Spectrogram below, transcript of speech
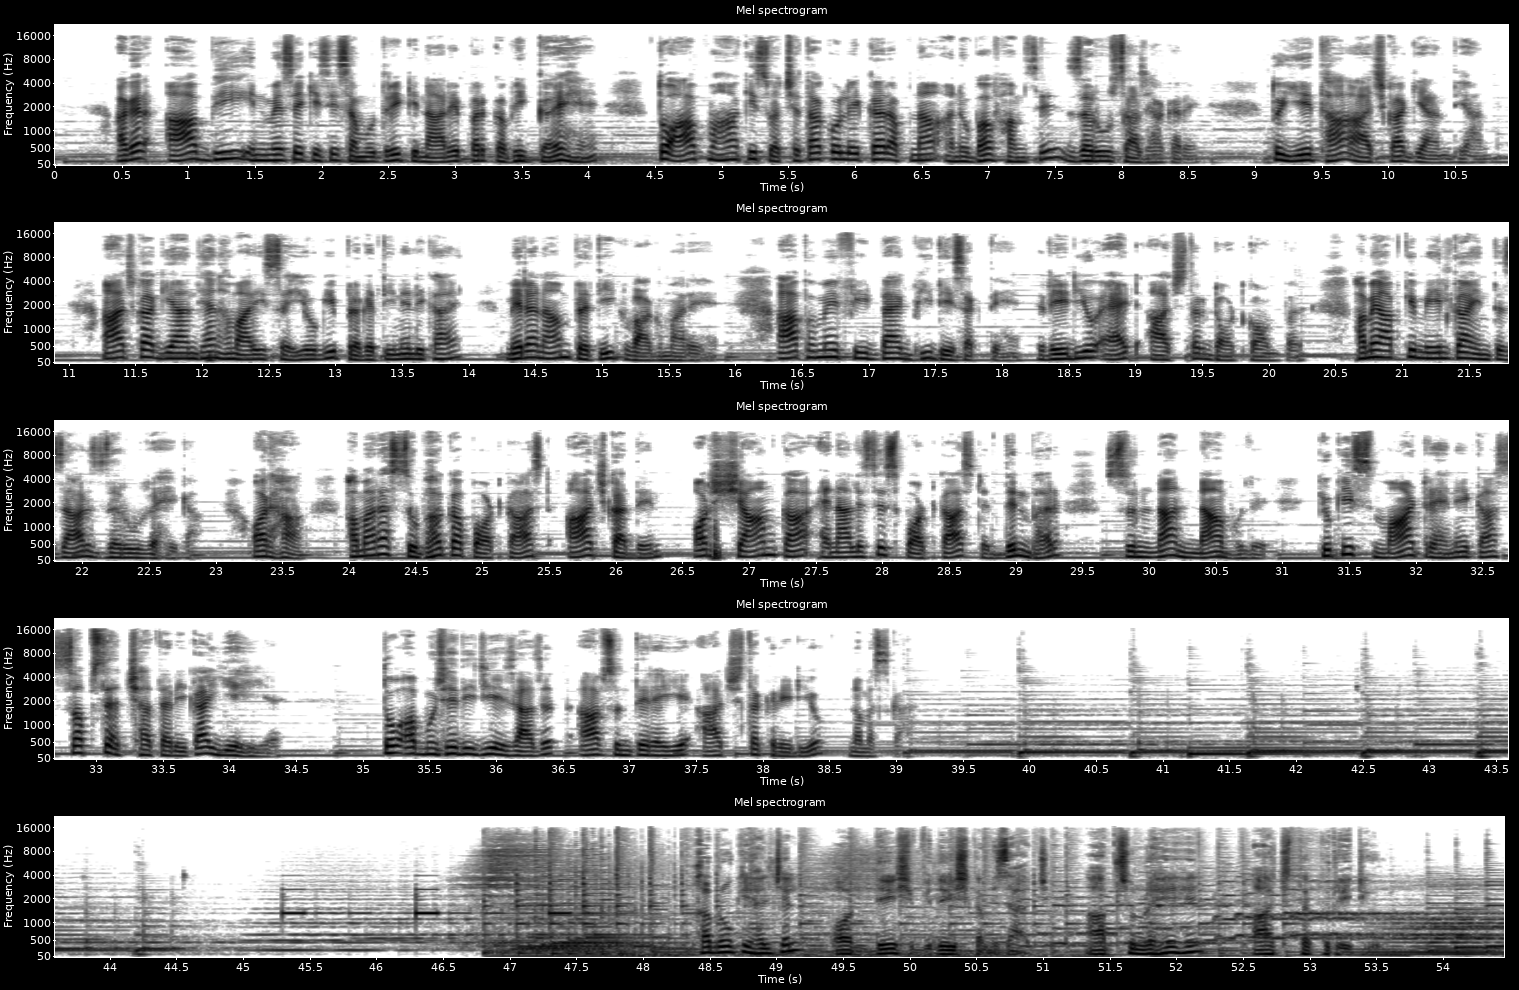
अगर आप भी इनमें से किसी समुद्री किनारे पर कभी गए हैं तो आप वहाँ की स्वच्छता को लेकर अपना अनुभव हमसे ज़रूर साझा करें। तो ये था आज का ज्ञान ध्यान। आज का ज्ञान ध्यान हमारी सहयोगी प्रगति ने लिखा है। मेरा नाम प्रतीक वाघमारे है। आप हमें फीडबैक भी दे सकते हैं रेडियो एट आज तक डॉट कॉम पर। हमें आपके मेल का इंतज़ार ज़रूर रहेगा। और हाँ हमारा सुबह का पॉडकास्ट आज का दिन और शाम का एनालिसिस पॉडकास्ट दिन भर सुनना ना भूले, क्योंकि स्मार्ट रहने का सबसे अच्छा तरीका यही है। तो अब मुझे दीजिए इजाज़त। आप सुनते रहिए आज तक रेडियो। नमस्कार। खबरों की हलचल और देश विदेश का मिजाज। आप सुन रहे हैं आज तक रेडियो।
